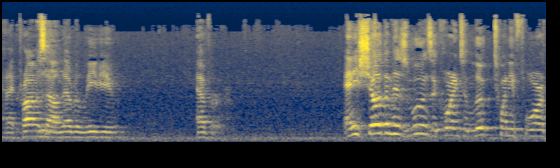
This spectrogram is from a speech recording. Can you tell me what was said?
And I promise I'll never leave you ever. And he showed them his wounds according to Luke 24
